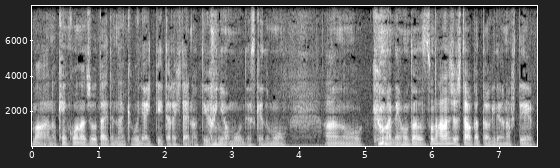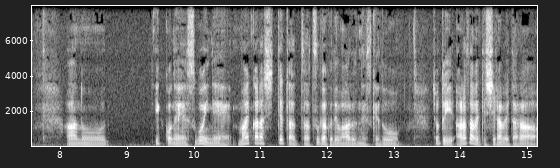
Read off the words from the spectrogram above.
まああの健康な状態で南極には行っていただきたいなっていうふうには思うんですけどもあの今日はね本当はそんな話をしたかったわけではなくてあの一個ねすごいね前から知ってた雑学ではあるんですけどちょっと改めて調べたら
